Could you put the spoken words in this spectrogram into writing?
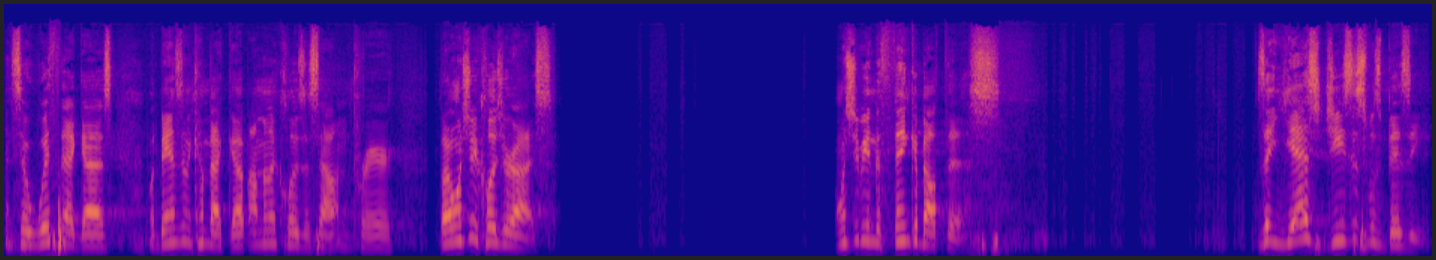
And so, with that, guys, the band's gonna come back up. I'm gonna close this out in prayer. But I want you to close your eyes. I want you to begin to think about this. Is that yes, Jesus was busy.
